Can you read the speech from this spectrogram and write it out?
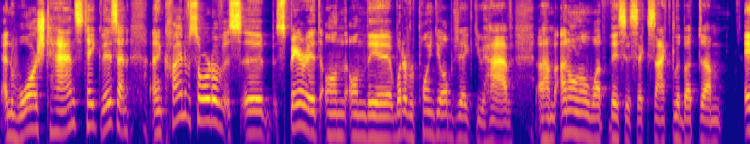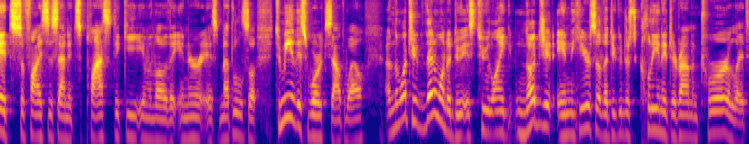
and washed hands take this and and kind of sort of uh, spare it on on the whatever pointy object you have. Um, I don't know what this is exactly, but um, it suffices and it's plasticky even though the inner is metal. So to me, this works out well. And then what you then want to do is to like nudge it in here so that you can just clean it around and twirl it.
